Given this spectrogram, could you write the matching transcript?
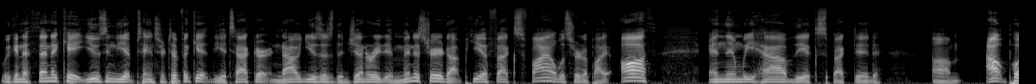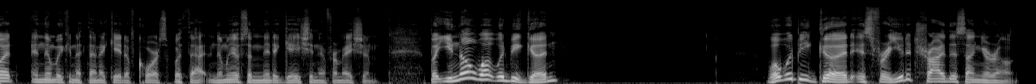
We can authenticate using the obtained certificate. The attacker now uses the generated administrator.pfx file with certipy auth, and then we have the expected um, output, and then we can authenticate, of course, with that. And then we have some mitigation information. But you know what would be good? What would be good is for you to try this on your own.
